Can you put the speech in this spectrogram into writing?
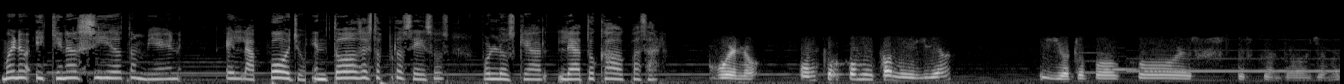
Bueno y quién ha sido también el apoyo en todos estos procesos por los que le ha tocado pasar bueno un poco mi familia y otro poco es pues cuando yo me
